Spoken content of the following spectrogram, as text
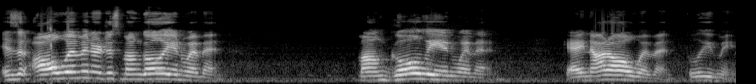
Is it all women or just Mongolian women? Mongolian women. Okay, not all women. Believe me,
